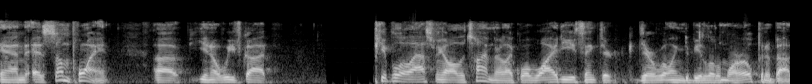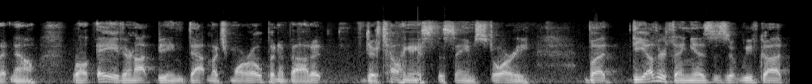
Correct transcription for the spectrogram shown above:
And at some point uh, you know we've got people will ask me all the time. They're like, "Well, why do you think they're they're willing to be a little more open about it now?" Well, a they're not being that much more open about it. They're telling us the same story. But the other thing is, is that we've got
